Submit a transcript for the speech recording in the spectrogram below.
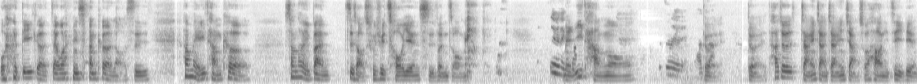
我第一个在外面上课的老师，他每一堂课上到一半，至少出去抽烟十分钟，每一堂哦，真的有点夸张。对对，他就讲一讲，讲一讲，说好你自己练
